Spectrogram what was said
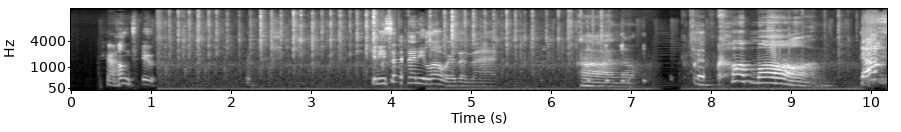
Round two. Can you set it any lower than that? Ah, no. Come on! No.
